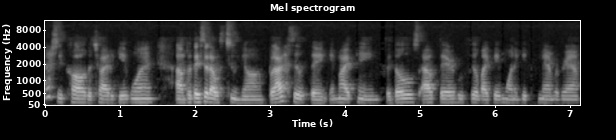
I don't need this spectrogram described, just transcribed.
I actually called to try to get one, um, but they said I was too young. But I still think, in my opinion, for those out there who feel like they want to get the mammogram,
